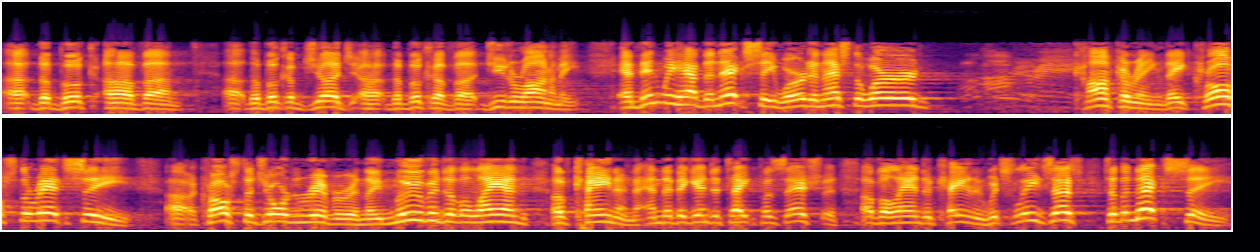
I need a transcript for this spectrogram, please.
uh, the book of. Uh, uh, the book of Judge, uh, the book of uh, Deuteronomy, and then we have the next C word, and that's the word conquering. They cross the Red Sea, uh, cross the Jordan River, and they move into the land of Canaan, and they begin to take possession of the land of Canaan, which leads us to the next sea.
